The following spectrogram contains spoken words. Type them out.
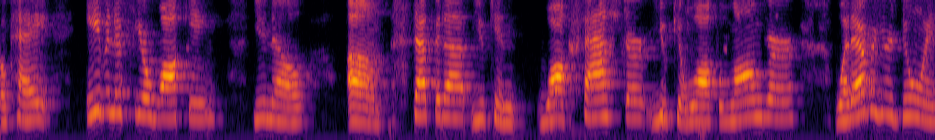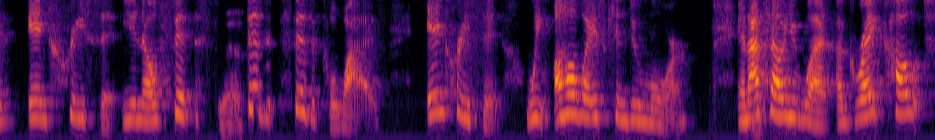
Okay. Even if you're walking, you know, um, step it up. You can walk faster. You can walk longer. Whatever you're doing, increase it. You know, fit, yes. phys- physical wise, increase it. We always can do more. And I tell you what, a great coach,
